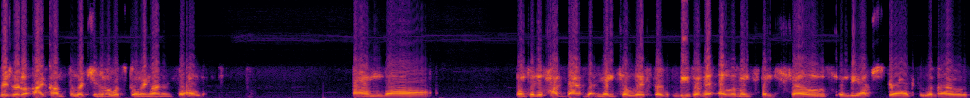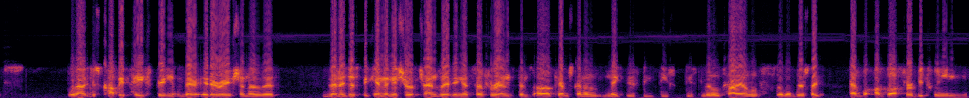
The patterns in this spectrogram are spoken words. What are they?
there's little icons to let you know what's going on inside. And uh, once I just had that, that mental list of these are the elements themselves in the abstract without without just copy pasting their iteration of it, then it just became an issue of translating it. So, for instance, oh, okay, I'm just going to make these, these these little tiles so that there's like a, a buffer between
